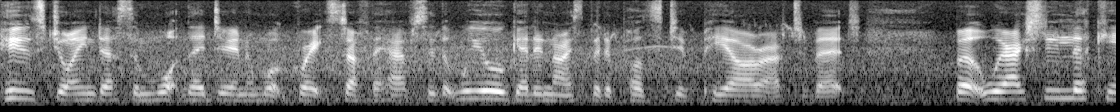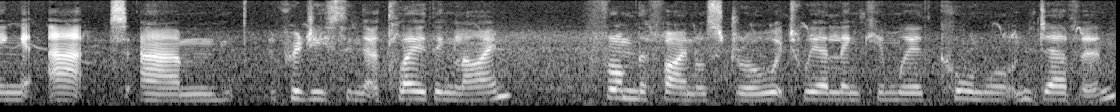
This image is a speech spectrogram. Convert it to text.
who's joined us and what they're doing and what great stuff they have so that we all get a nice bit of positive PR out of it. But we're actually looking at um, producing a clothing line from the final straw, which we are linking with Cornwall and Devon.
